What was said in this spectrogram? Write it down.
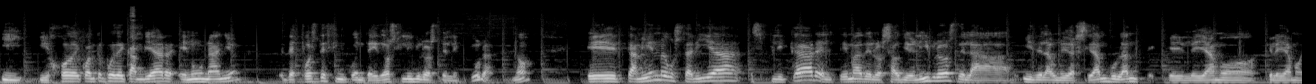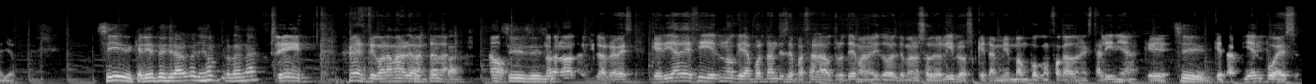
y, y, joder, ¿cuánto puede cambiar en un año después de 52 libros de lectura, no? Eh, también me gustaría explicar el tema de los audiolibros de la, y de la universidad ambulante, que le llamo, que le llamo yo. Sí, ¿querías decir algo, John? Perdona. Sí, Tengo la mano levantada. No, Sí, sí, sí. no, no, tranquilo, al revés. Quería decir, no quería aportar antes de pasar a otro tema, ¿no? Y todo el tema de los audiolibros, que también va un poco enfocado en esta línea, que, Sí, que también, pues,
